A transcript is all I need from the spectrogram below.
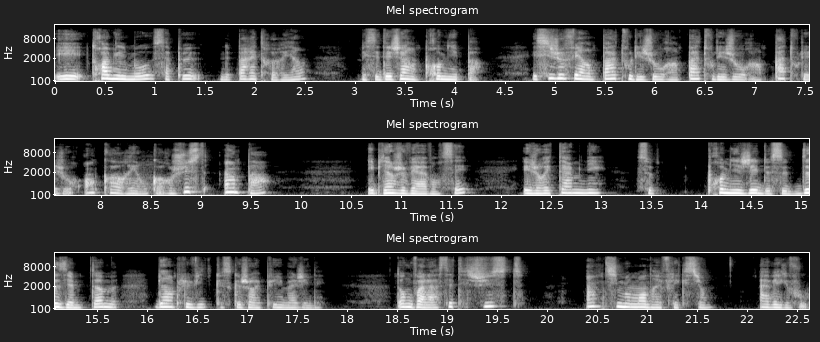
Et 3000 mots, ça peut ne paraître rien, mais c'est déjà un premier pas. Et si je fais un pas tous les jours, un pas tous les jours, un pas tous les jours, encore et encore, juste un pas, eh bien je vais avancer et j'aurai terminé ce premier jet de ce deuxième tome bien plus vite que ce que j'aurais pu imaginer. Donc voilà, c'était juste un petit moment de réflexion avec vous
